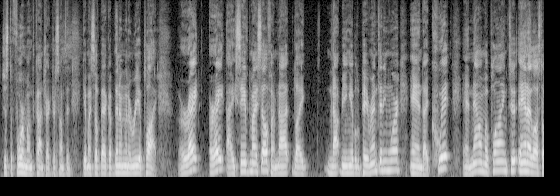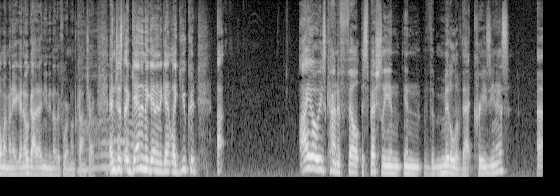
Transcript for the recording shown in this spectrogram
just a four month contract or something. Get myself back up. Then I'm going to reapply. All right, all right. I saved myself. I'm not like not being able to pay rent anymore and I quit and now I'm applying to and I lost all my money again. Oh god, I need another 4 month contract. And just again and again and again like you could I, I always kind of felt especially in in the middle of that craziness uh,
